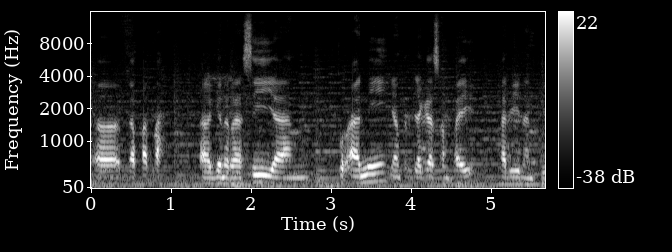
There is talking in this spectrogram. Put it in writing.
uh, dapatlah uh, generasi yang Qurani yang terjaga sampai hari nanti.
